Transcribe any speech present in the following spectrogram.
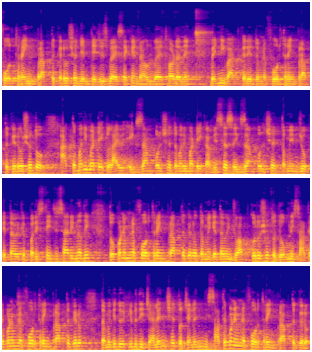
ફોર્થ રેન્ક પ્રાપ્ત કર્યો છે, જેમ તેજસભાઈ સેકન્ડ રાહુલભાઈ થર્ડ અને બેનની વાત કરીએ તો એમને ફોર્થ રેન્ક પ્રાપ્ત કર્યો છે. તો આ તમારી માટે એક લાઈવ એક્ઝામ્પલ છે, તમારી માટે એક આ વિશેષ એક્ઝામ્પલ છે. તમે જો કહેતા હોય કે પરિસ્થિતિ સારી નથી, તો પણ એમને ફોર્થ રેન્ક પ્રાપ્ત કર્યો. તમે કહેતા હોય જોબ કરું છું, તો જોબની સાથે પણ એમને ફોર્થ રેન્ક પ્રાપ્ત કર્યો. તમે કીધું એટલી બધી ચેલેન્જ છે, તો ચેલેન્જની સાથે પણ એમને ફોર્થ રેન્ક પ્રાપ્ત કર્યો.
